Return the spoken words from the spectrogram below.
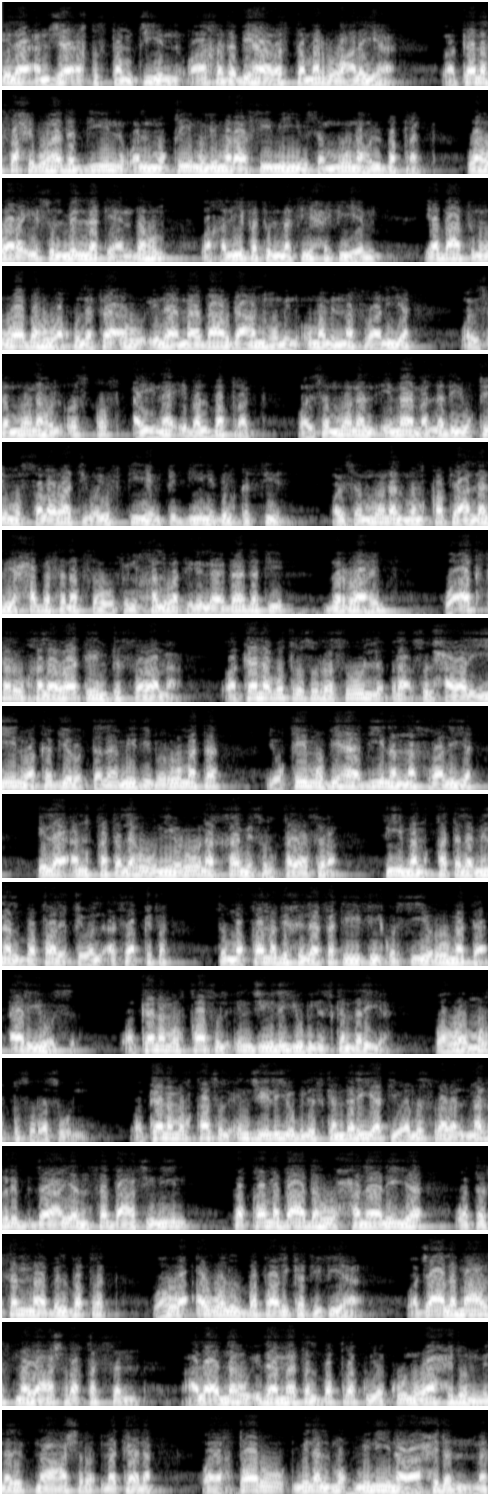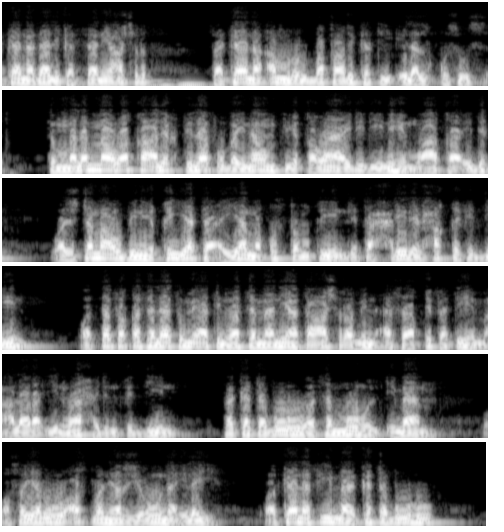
إلى أن جاء قسطنطين وأخذ بها واستمروا عليها. وكان صاحب هذا الدين والمقيم لمراسيمه يسمونه البطرك وهو رئيس الملة عندهم وخليفة المسيح فيهم. يبعث نوابه وخلفاءه إلى ما بعد عنه من أمم النصرانية ويسمونه الأسقف أي نائب البطرك ويسمون الإمام الذي يقيم الصلوات ويفتيهم في الدين بالقسيس ويسمون المنقطع الذي حبس نفسه في الخلوة للعبادة بالراهب وأكثر خلواتهم في الصوامع. وكان بطرس الرسول رأس الحواريين وكبير التلاميذ برومة يقيم بها دين النصرانية إلى أن قتله نيرون خامس القياصرة في من قتل من البطارق والأساقفة ثم قام بخلافته في كرسي رومة آريوس وكان مرقاس الإنجيلي بالإسكندرية وهو مرقس الرسول. وكان مرقاس الإنجيلي بالإسكندرية ومصر والمغرب داعيا سبع سنين فقام بعده حنانية وتسمى بالبطرك وهو أول البطاركة فيها. وجعل معه اثني عشر قسا على أنه إذا مات البطرك يكون واحد من الاثنى عشر مكانه ويختار من المؤمنين واحدا مكان ذلك الثاني عشر فكان أمر البطاركة إلى القسوس ثم لما وقع الاختلاف بينهم في قواعد دينهم وعقائده واجتمعوا بنيقية أيام قسطنطين لتحرير الحق في الدين واتفق ثلاثمائة وثمانية عشر من أساقفتهم على رأي واحد في الدين فكتبوه وسموه الإمام وصيروه أصلا يرجعون إليه. وكان فيما كتبوه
